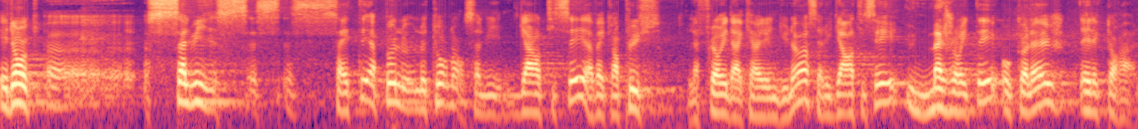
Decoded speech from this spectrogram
Et donc, euh, ça, lui, ça a été un peu le, tournant. Ça lui garantissait, avec en plus la Floride et la Caroline du Nord, ça lui garantissait une majorité au collège électoral.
